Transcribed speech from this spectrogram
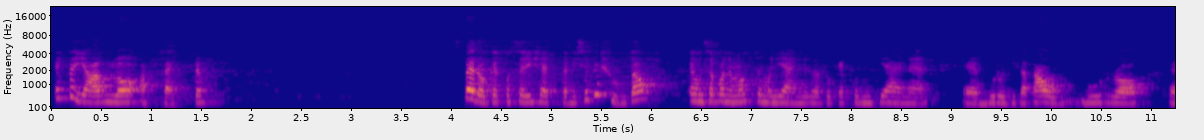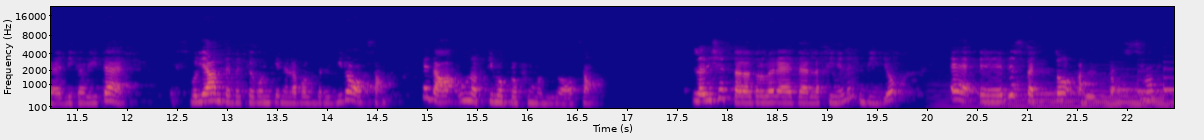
E tagliarlo a fette. Spero che questa ricetta vi sia piaciuta, è un sapone molto emoliente dato che contiene eh, burro di cacao, burro eh, di karité, esfoliante perché contiene la polvere di rosa ed ha un ottimo profumo di rosa. La ricetta la troverete alla fine del video e eh, vi aspetto al prossimo.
